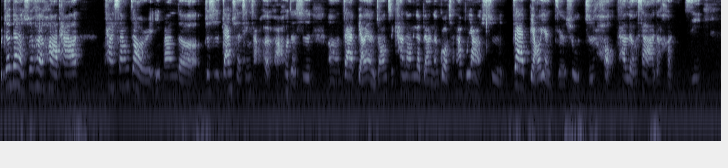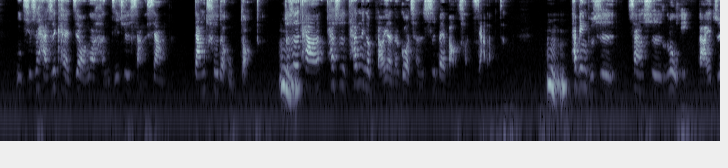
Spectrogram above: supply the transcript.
我觉得表演式绘画它它相较于一般的，就是单纯欣赏绘画，或者是嗯、在表演中只看到那个表演的过程，它不一样的是，在表演结束之后，它留下来的痕迹，你其实还是可以借由那痕迹去想象当初的舞，嗯，就是他他是他那个表演的过程是被保存下来的。嗯他并不是像是录影，把一支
